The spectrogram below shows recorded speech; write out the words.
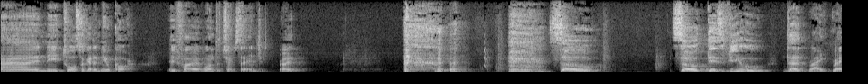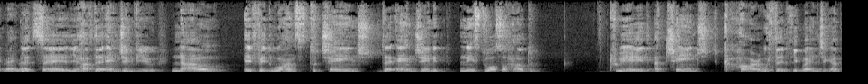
I need to also get a new car if I want to change the engine, right? so, so this view that right, right, right, right. Let's say you have the engine view. Now, if it wants to change the engine, it needs to also how to create a changed car with a new engine. And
